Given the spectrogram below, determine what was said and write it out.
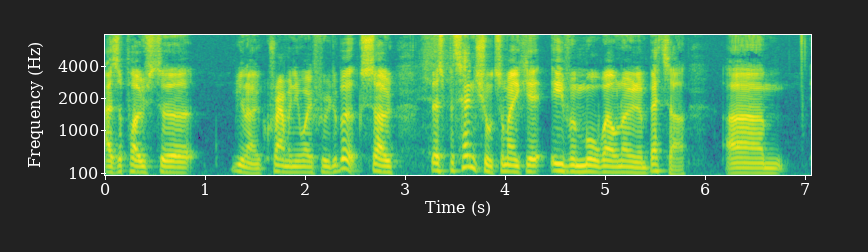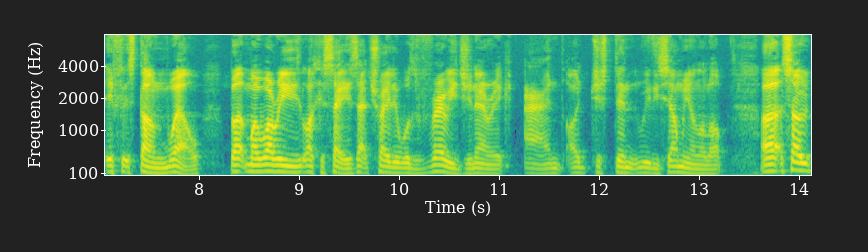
as opposed to you know cramming your way through the books. So there's potential to make it even more well known and better um, if it's done well. But my worry, like I say, is that trailer was very generic and I just didn't really sell me on a lot. Uh, so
